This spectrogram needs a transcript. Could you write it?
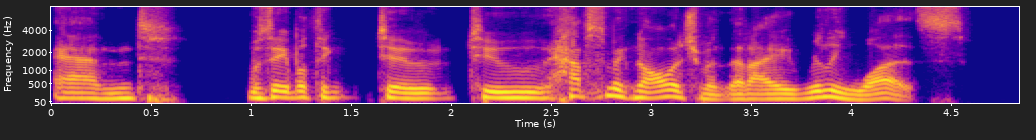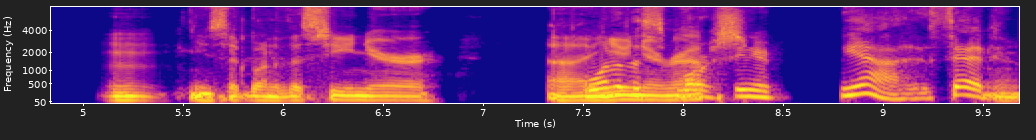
and was able to to to have some acknowledgement that I really was. Mm, you said one of the senior uh, one of the more senior, yeah, said, yeah.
